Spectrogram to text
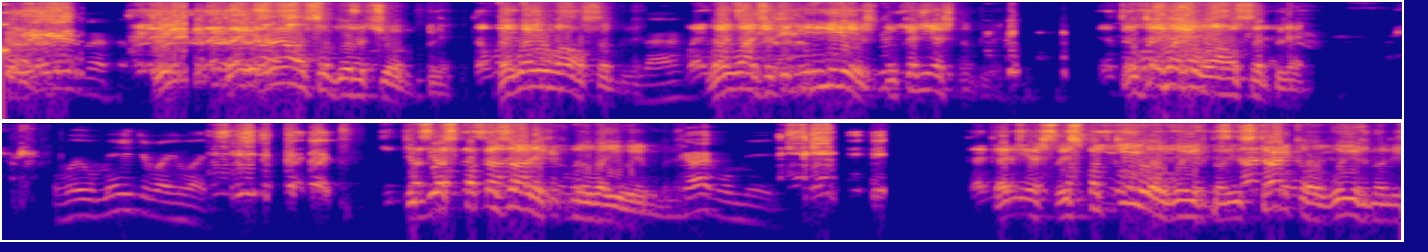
ты доигрался, дурачок, блин. Довоевался, блин. Да. Воевать же ты не умеешь, ну конечно, блин. Ты довоевался, блин. Вы умеете воевать? Тебе же показали, как мы воюем, блин. Как умеете? Конечно, из-под Киева выгнали, из Харькова выгнали.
